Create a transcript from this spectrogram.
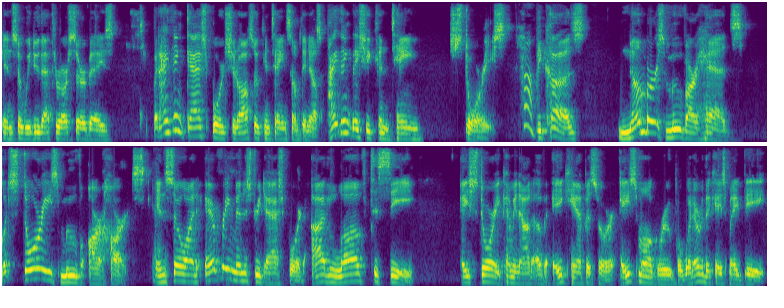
And so we do that through our surveys. But I think dashboards should also contain something else. I think they should contain stories huh. because numbers move our heads, but stories move our hearts. And so on every ministry dashboard, I love to see a story coming out of a campus or a small group or whatever the case may be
